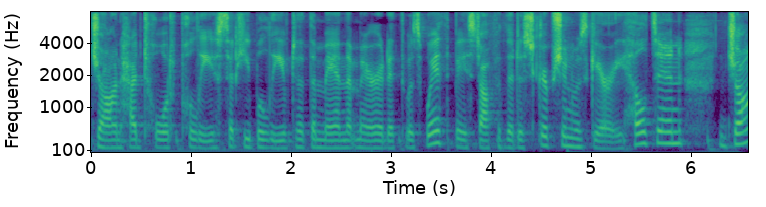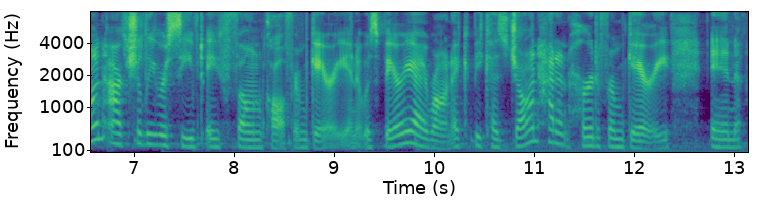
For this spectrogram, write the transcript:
John had told police that he believed that the man that Meredith was with, based off of the description, was Gary Hilton. John actually received a phone call from Gary, and it was very ironic because John hadn't heard from Gary in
